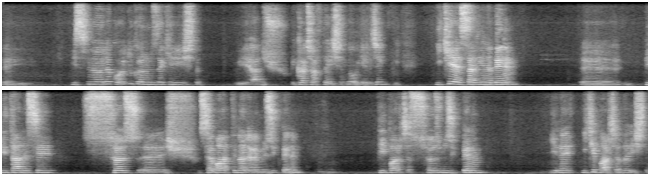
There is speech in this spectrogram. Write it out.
E, ismini öyle koyduk. Önümüzdeki işte yani şu birkaç hafta içinde o gelecek. İki eser yine benim. E, bir tanesi söz e, Sebahattin Ali ve müzik benim. Bir parça söz müzik benim. Yine iki parçada işte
